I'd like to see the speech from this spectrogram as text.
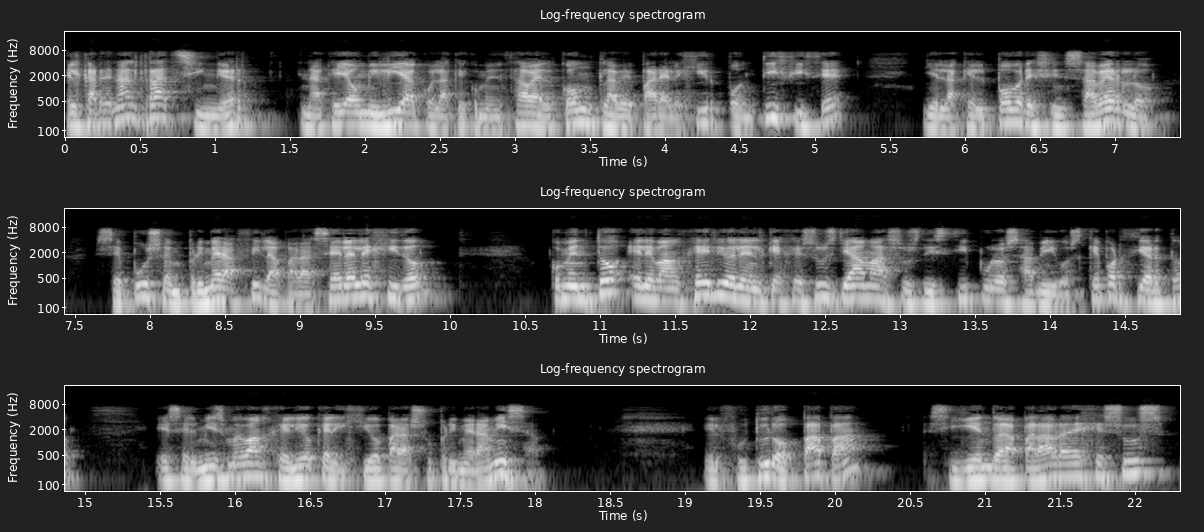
El cardenal Ratzinger, en aquella homilía con la que comenzaba el cónclave para elegir pontífice, y en la que el pobre sin saberlo se puso en primera fila para ser elegido, comentó el Evangelio en el que Jesús llama a sus discípulos amigos, que por cierto es el mismo Evangelio que eligió para su primera misa. El futuro Papa, siguiendo la palabra de Jesús,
